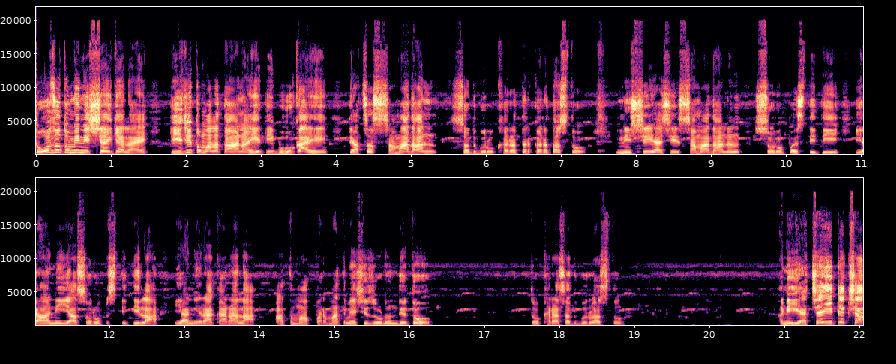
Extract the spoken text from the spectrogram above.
तो जो तुम्ही निश्चय केला आहे ती जी तुम्हाला ताण आहे ती भूक आहे त्याचं समाधान सद्गुरू खरं तर करत असतो. निश्चयाशी समाधान स्वरूप स्थिती या आणि या स्वरूप स्थितीला या निराकाराला आत्मा परमात्म्याशी जोडून देतो तो खरा सद्गुरू असतो. आणि याच्याही पेक्षा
